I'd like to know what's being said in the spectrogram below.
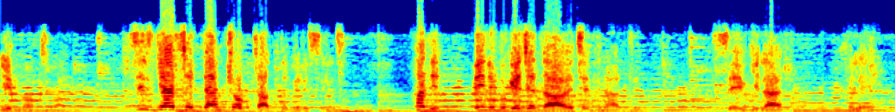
bir not var. Siz gerçekten çok tatlı birisiniz. Hadi beni bu gece davet edin artık. Sevgiler, Clay.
